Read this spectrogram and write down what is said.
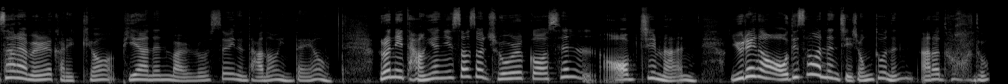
사람을 가리켜 비하는 말로 쓰이는 단어인데요. 그러니 당연히 써서 좋을 것은 없지만 유래가 어디서 왔는지 정도는 알아두어도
